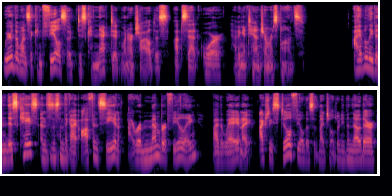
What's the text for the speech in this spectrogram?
We're the ones that can feel so disconnected when our child is upset or having a tantrum response. I believe in this case, and this is something I often see and I remember feeling, by the way, and I actually still feel this with my children, even though they're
